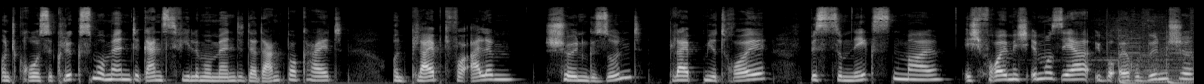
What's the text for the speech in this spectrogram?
und große Glücksmomente, ganz viele Momente der Dankbarkeit und bleibt vor allem schön gesund, bleibt mir treu. Bis zum nächsten Mal. Ich freue mich immer sehr über eure Wünsche,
